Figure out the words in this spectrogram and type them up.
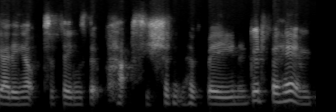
getting up to things that perhaps he shouldn't have been, and good for him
